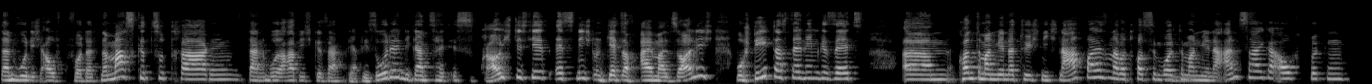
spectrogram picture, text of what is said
Dann wurde ich aufgefordert, eine Maske zu tragen. Dann habe ich gesagt, ja, wieso denn? Die ganze Zeit ist, brauche ich das jetzt es nicht und jetzt auf einmal soll ich. Wo steht das denn im Gesetz? Ähm, konnte man mir natürlich nicht nachweisen, aber trotzdem wollte man mhm. mir eine Anzeige aufdrücken.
